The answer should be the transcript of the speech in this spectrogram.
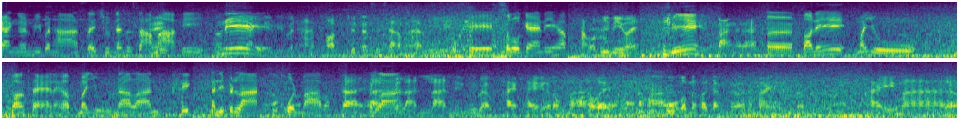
การเงินมีปัญหาใส่ชุดนักศึกษามาหาพี่ต้องนี่การเงินมีปัญหาถอดชุดนักศึกษามาหาพี่โอเคสโลแกนนี้ครับถามว่าพี่มีไหมมีตังค์อะนะเออตอนนี้มาอยู่บางแสนนะครับมาอยู่หน้าร้านคลิก อันนี้เป็นร้านที่คนมาปะใช่เป็นร้านเป็นร้านร้านหนึ่งที่แบบใครๆก็ต้องมาเว้ยอ่าฮะกูก็ไม่เข้าใจเหมือนกันว่าทำไมแบบใครมาแล้ว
